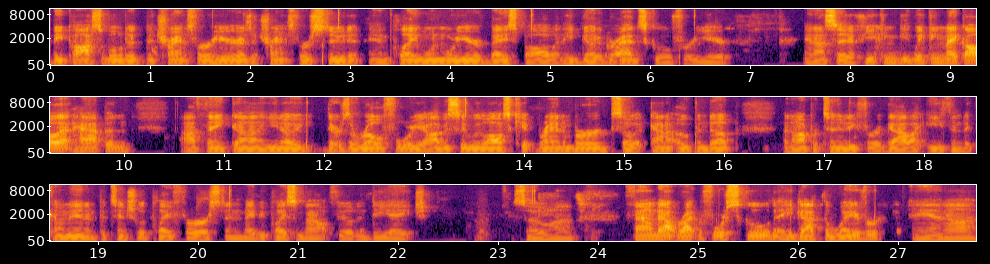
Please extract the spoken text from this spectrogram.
be possible to, to transfer here as a transfer student and play one more year of baseball and he'd go to grad school for a year and i said if you can we can make all that happen i think uh, you know there's a role for you obviously we lost kip brandenburg so it kind of opened up an opportunity for a guy like Ethan to come in and potentially play first and maybe play some outfield and DH. So uh, found out right before school that he got the waiver, and uh,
